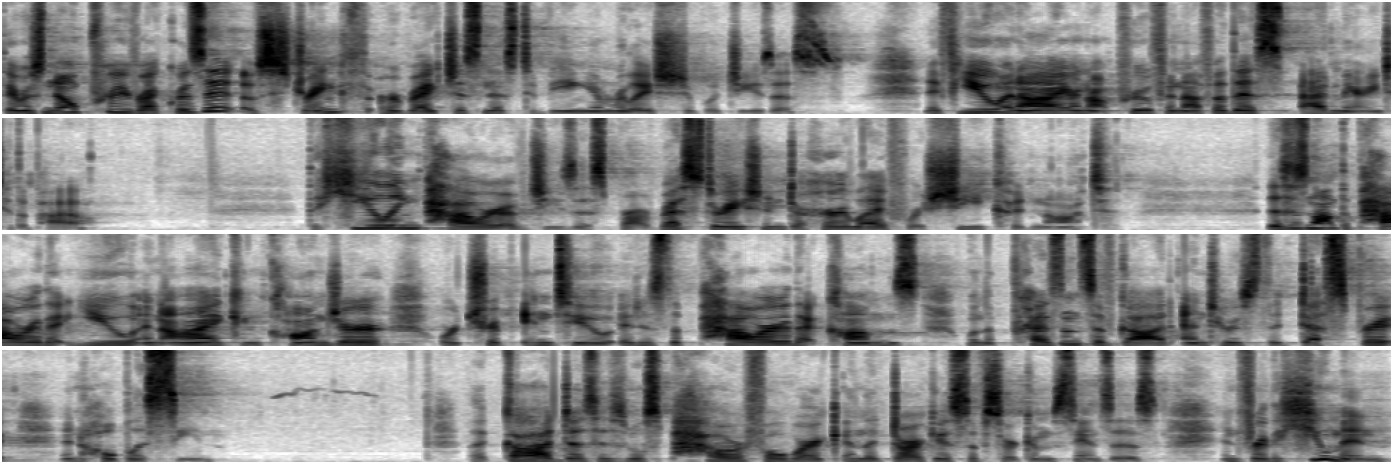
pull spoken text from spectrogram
There was no prerequisite of strength or righteousness to being in relationship with Jesus. And if you and I are not proof enough of this, add Mary to the pile. The healing power of Jesus brought restoration to her life where she could not. This is not the power that you and I can conjure or trip into. It is the power that comes when the presence of God enters the desperate and hopeless scene. That God does his most powerful work in the darkest of circumstances. And for the human,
